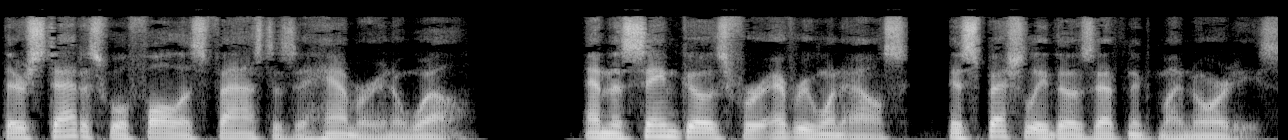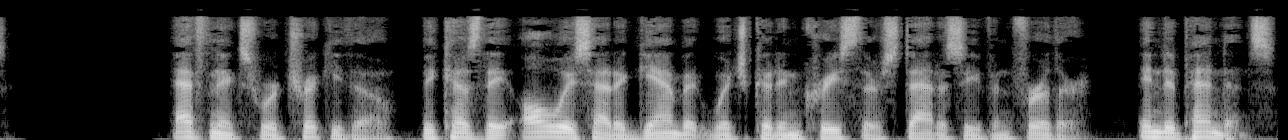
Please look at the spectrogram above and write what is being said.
their status will fall as fast as a hammer in a well. And the same goes for everyone else, especially those ethnic minorities. Ethnics were tricky though, because they always had a gambit which could increase their status even further independence.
